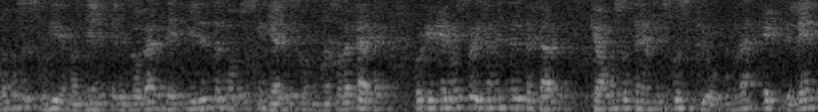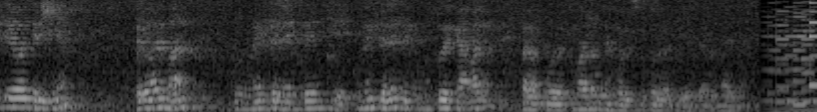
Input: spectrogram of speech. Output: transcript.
o hemos escogido más bien, el eslogan de miles de fotos geniales con una sola carga, porque queremos precisamente destacar que vamos a tener un dispositivo con una excelente batería, pero además con un excelente, eh, un excelente conjunto de cámaras para poder tomar las mejores fotografías de la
